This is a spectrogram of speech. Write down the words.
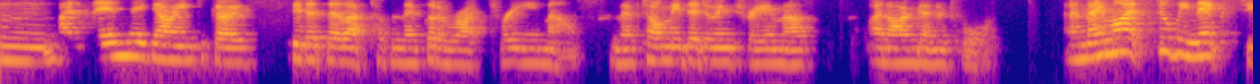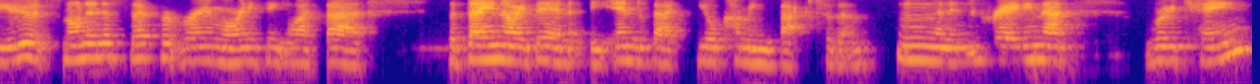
Mm, and then they're going to go sit at their laptop and they've got to write three emails. And they've told me they're doing three emails and i'm going to draw. And they might still be next to you. It's not in a separate room or anything like that. But they know then at the end of that you're coming back to them. Mm. and it's creating that routine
